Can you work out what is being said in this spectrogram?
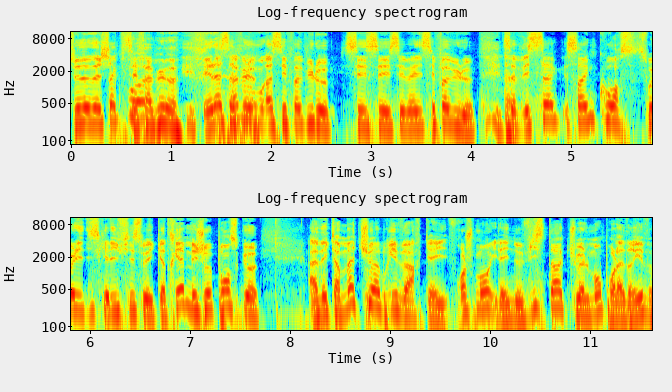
te donne à chaque C'est fois. fabuleux. Et là, ça Fabuleux. fait, ah, c'est fabuleux. C'est, c'est, c'est, c'est fabuleux. Ça fait 5 cinq, courses, soit il est disqualifié, soit il est quatrième. Mais je pense que, avec un Mathieu Abrivard, qui a, franchement, il a une vista actuellement pour la drive.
